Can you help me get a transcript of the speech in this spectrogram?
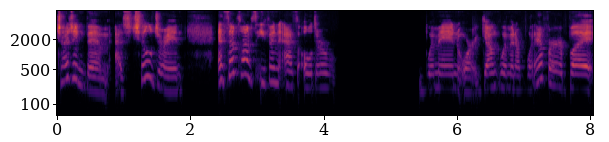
judging them as children and sometimes even as older women or young women or whatever, but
